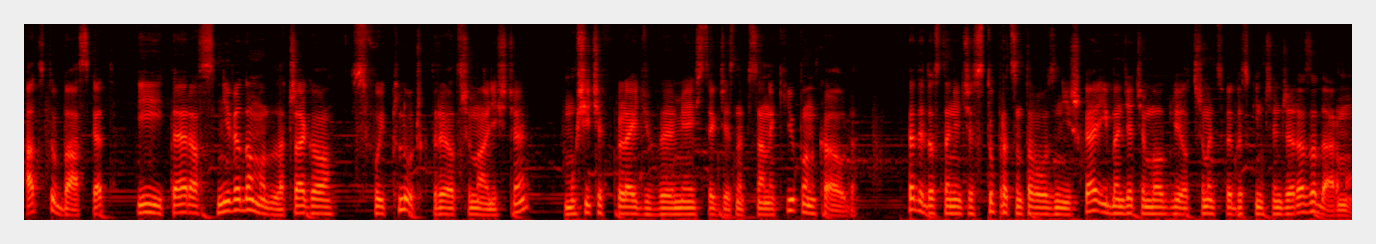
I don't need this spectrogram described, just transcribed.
Add to Basket i teraz nie wiadomo dlaczego swój klucz, który otrzymaliście, musicie wkleić w miejsce, gdzie jest napisane Coupon Code. Wtedy dostaniecie stuprocentową zniżkę i będziecie mogli otrzymać swojego skin changera za darmo.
